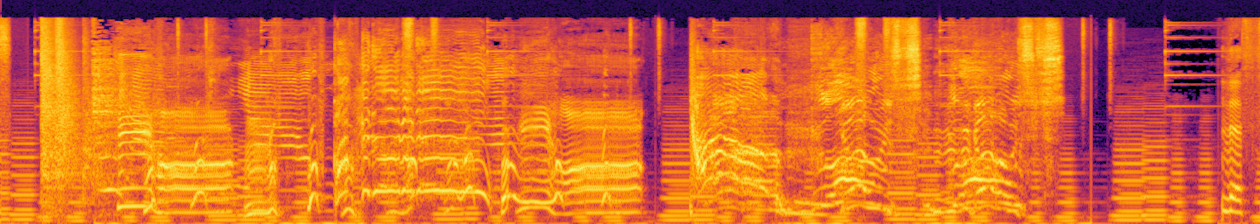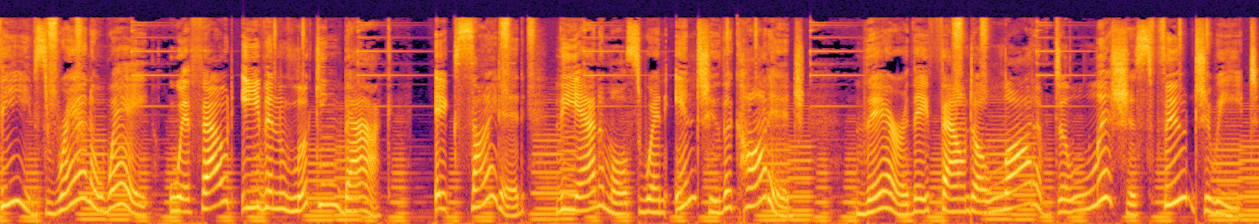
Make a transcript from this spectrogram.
Hee-haw! Hee-haw! The thieves ran away without even looking back. Excited, the animals went into the cottage. There they found a lot of delicious food to eat.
